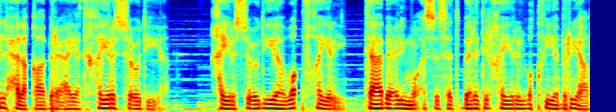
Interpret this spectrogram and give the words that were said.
الحلقة برعاية خير السعودية. خير السعودية وقف خيري تابع لمؤسسة بلد الخير الوقفية بالرياض.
